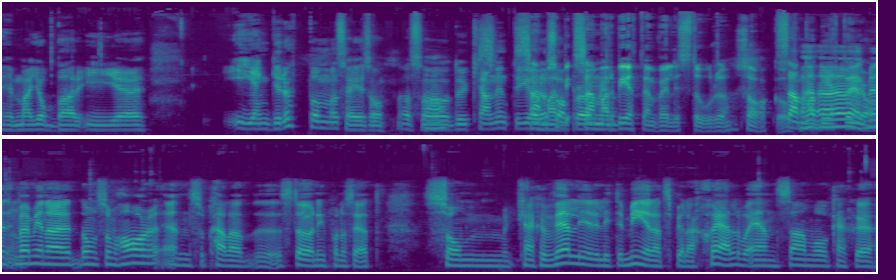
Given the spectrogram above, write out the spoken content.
eh, man jobbar i, eh, i en grupp om man säger så. Alltså Ja. du kan inte göra Samarbe- saker. samarbete är en väldigt stor sak. Och, Sam- Samarbete, Ja, ja. Men vad jag menar, de som har en så kallad störning på något sätt som kanske väljer lite mer att spela själv och ensam och kanske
